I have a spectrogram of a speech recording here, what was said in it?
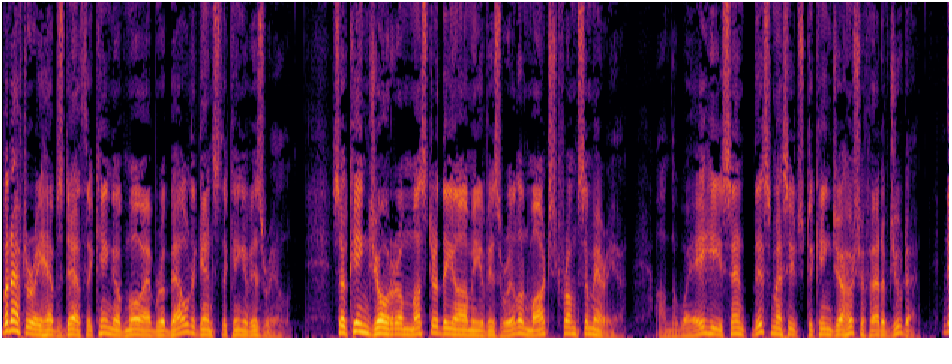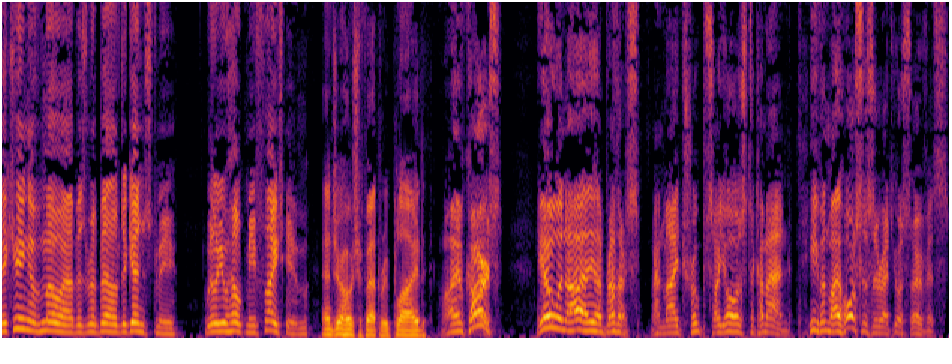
But after Ahab's death, the king of Moab rebelled against the king of Israel. So King Joram mustered the army of Israel and marched from Samaria. On the way, he sent this message to King Jehoshaphat of Judah. The king of Moab has rebelled against me. Will you help me fight him? And Jehoshaphat replied, Why, of course. You and I are brothers, and my troops are yours to command. Even my horses are at your service.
